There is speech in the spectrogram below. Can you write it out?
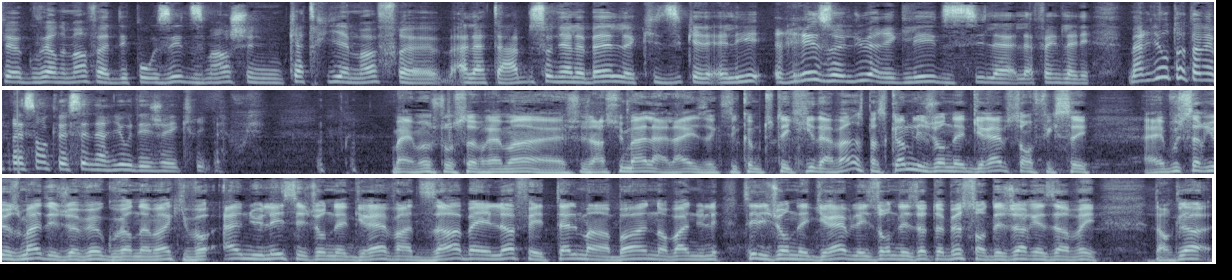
que le gouvernement va déposer dimanche une quatrième offre euh, à la table, Sonia Lebel qui dit qu'elle est résolue à régler d'ici la, fin de l'année. Mario, toi, tu as l'impression que le scénario est déjà écrit? Ben oui. Ben moi je trouve ça vraiment, euh, j'en suis mal à l'aise. C'est comme tout écrit d'avance parce que comme les journées de grève sont fixées, Avez-vous sérieusement déjà vu un gouvernement qui va annuler ces journées de grève en disant ah, ben l'offre est tellement bonne, on va annuler. Tu sais les journées de grève, les zones les autobus sont déjà réservés. Donc là,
